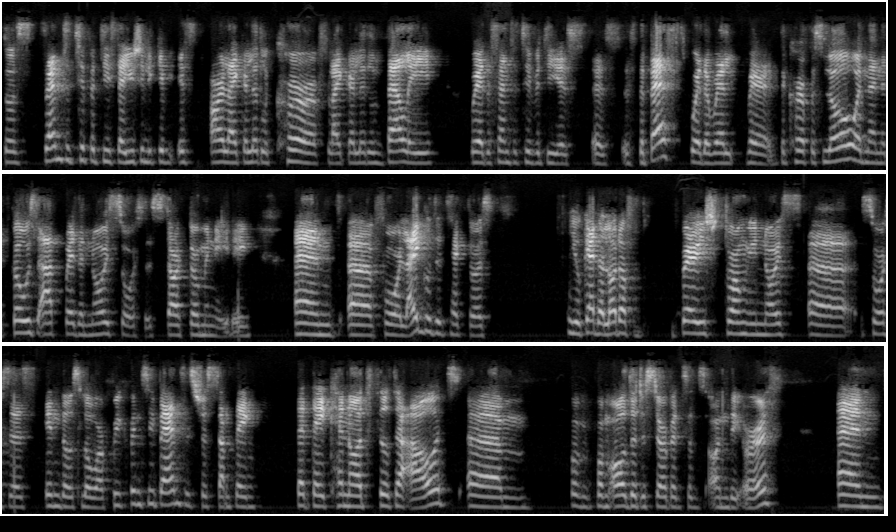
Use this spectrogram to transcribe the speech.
those sensitivities. They usually give is are like a little curve, like a little valley where the sensitivity is, is, is the best, where the where the curve is low, and then it goes up where the noise sources start dominating. And uh, for LIGO detectors, you get a lot of very strongly noise uh, sources in those lower frequency bands. It's just something that they cannot filter out um, from, from all the disturbances on the Earth. And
